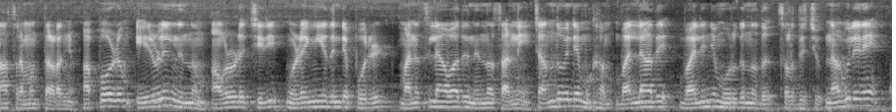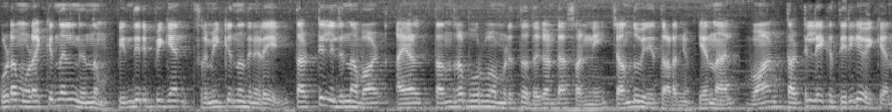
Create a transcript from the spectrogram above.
ആ ശ്രമം തടഞ്ഞു. അപ്പോഴും ഇരുളിൽ നിന്നും അവളുടെ ചിരി മുഴങ്ങിയതിന്റെ പൊരുൾ മനസ്സിലാവാതെ നിന്ന സണ്ണി ചന്തുവിന്റെ മുഖം വല്ലാതെ വലിഞ്ഞു മുറുകുന്നത് ശ്രദ്ധിച്ചു. നകുലിനെ കുടമുടയ്ക്കുന്നതിൽ നിന്നും പിന്തിരിപ്പിക്കാൻ ശ്രമിക്കുന്നതിനിടയിൽ തട്ടിലിരുന്ന വാൾ അയാൾ തന്ത്രപൂർവം എടുത്തത് കണ്ട സണ്ണി ചന്തുവിനെ തടഞ്ഞു. എന്നാൽ വാൾ തട്ടിലേക്ക് തിരികെ വെക്കാൻ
